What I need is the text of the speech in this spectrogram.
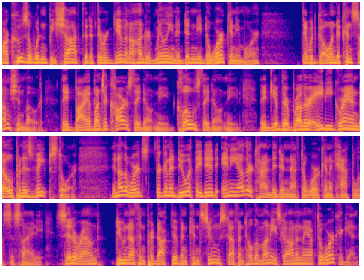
Marcuse wouldn't be shocked that if they were given 100 million and didn't need to work anymore, they would go into consumption mode. They'd buy a bunch of cars they don't need, clothes they don't need. They'd give their brother 80 grand to open his vape store. In other words, they're going to do what they did any other time they didn't have to work in a capitalist society sit around, do nothing productive, and consume stuff until the money's gone and they have to work again.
